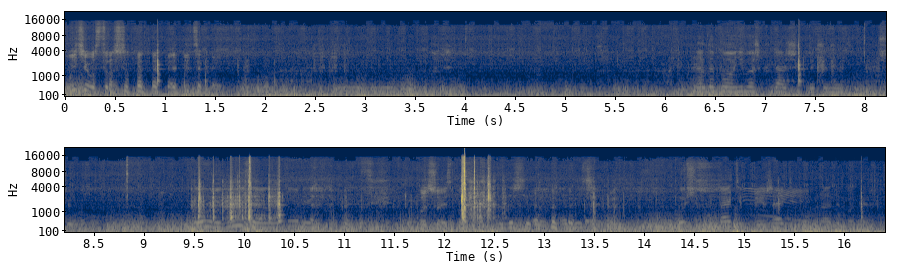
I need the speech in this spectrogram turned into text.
Ничего страшного. Надо было немножко дальше притянуть. Ничего. Анатолий, Грузия, Анатолий дыши, блядь, не дыши. В общем, летайте, приезжайте в Курады, пока.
